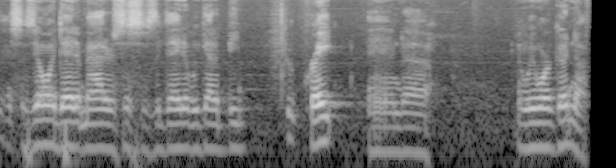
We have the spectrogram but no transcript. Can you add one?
This is the only day that matters. This is the day that we got to be great, and uh, and we weren't good enough.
